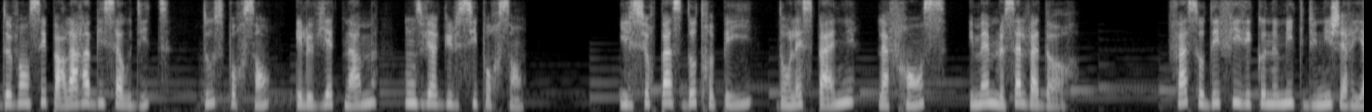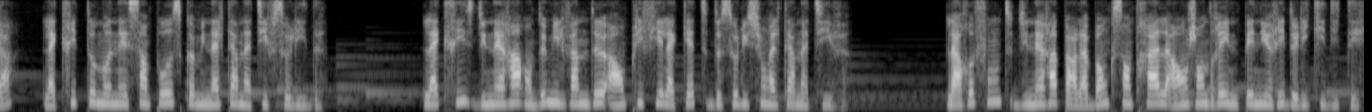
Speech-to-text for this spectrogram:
devancé par l'Arabie saoudite, 12%, et le Vietnam, 11,6%. Il surpasse d'autres pays, dont l'Espagne, la France, et même le Salvador. Face aux défis économiques du Nigeria, la crypto-monnaie s'impose comme une alternative solide. La crise du NERA en 2022 a amplifié la quête de solutions alternatives. La refonte du NERA par la Banque centrale a engendré une pénurie de liquidités.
